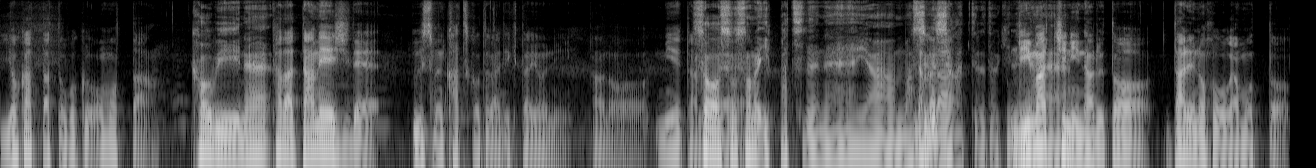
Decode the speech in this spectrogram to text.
良かったと僕思ったコービーね。ただダメージでウースメン勝つことができたようにあの見えたのでそうそう、その一発でね。いや、まっすぐ下がってる時に、ね。リマッチになると誰の方がもっと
